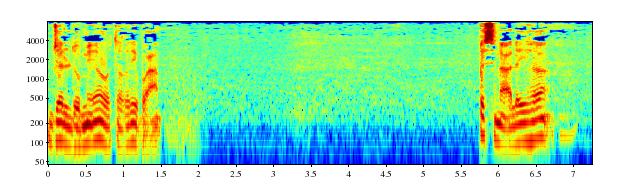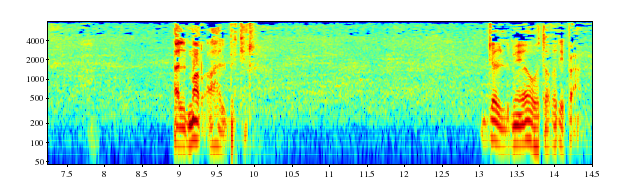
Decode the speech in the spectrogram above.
جلد مئة وتغريب عام. قسنا عليها المرأة البكر جلد مئة وتغريب عام.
